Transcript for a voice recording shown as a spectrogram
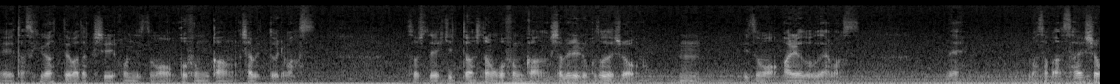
えー助けがあって私本日も5分間喋っております。そしてきっと明日も5分間喋れることでしょう。うん。いつもありがとうございます。ね。まさか最初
